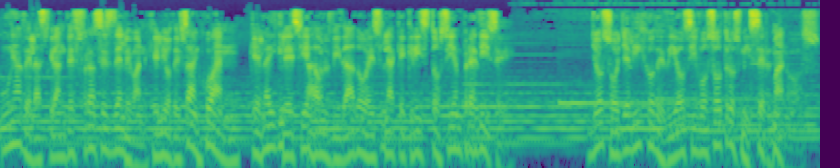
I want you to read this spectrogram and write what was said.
Una de las grandes frases del Evangelio de San Juan, que la Iglesia ha olvidado es la que Cristo siempre dice. Yo soy el Hijo de Dios y vosotros mis hermanos.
